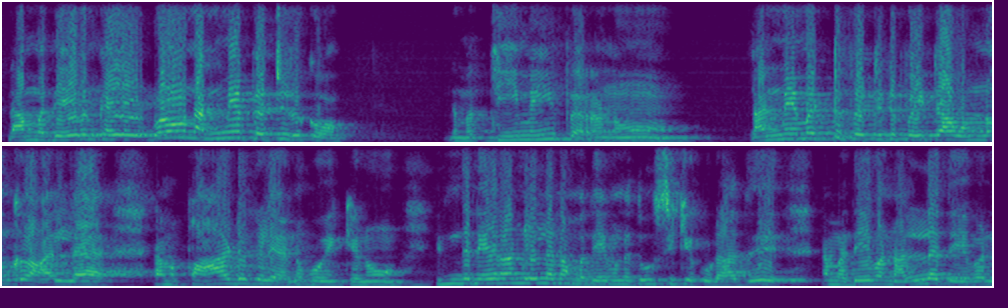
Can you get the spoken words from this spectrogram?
நம்ம தேவன் கையில எவ்வளவு நன்மையை பெற்றிருக்கோம். நம்ம தீமையும் பெறணும். நன்மை மட்டும் பெற்றுட்டு போயிட்டா ஒண்ணுக்கும் அல்ல. நம்ம பாடுகளை அனுபவிக்கணும். இந்த நேரங்களில நம்ம தேவனை தூசிக்க கூடாது. நம்ம தேவன் நல்ல தேவன்.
